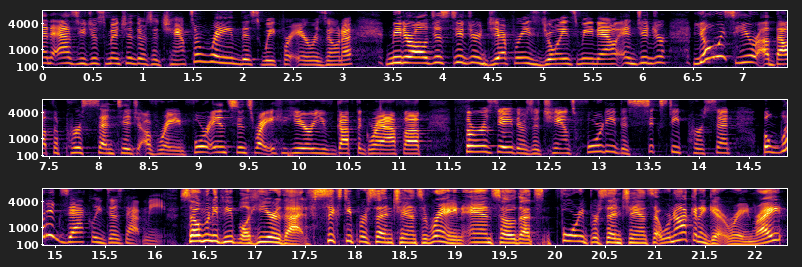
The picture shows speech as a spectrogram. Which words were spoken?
And as you just mentioned, there's a chance of rain this week for Arizona. Meteorologist Ginger Jeffries joins me now. And Ginger, you always hear about the percentage of rain. For instance, right here, you've got the graph up. Thursday, there's a chance 40 to 60%. But what exactly does that mean? So many people hear that 60% chance of rain. And so that's 40% chance that we're not going to get rain, right?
